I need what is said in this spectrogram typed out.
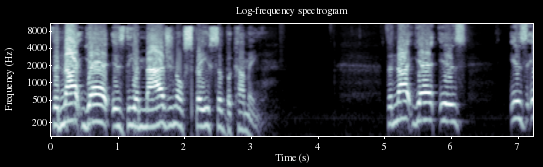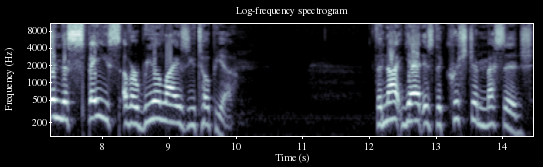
The not yet is the imaginal space of becoming. The not yet is is in the space of a realized utopia. The not yet is the Christian message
